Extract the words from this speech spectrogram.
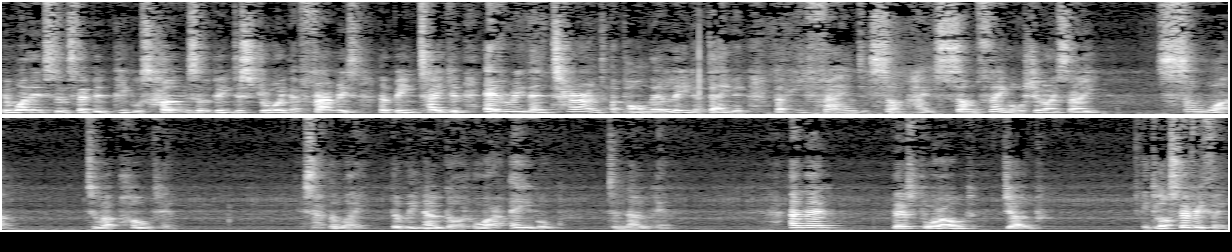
In one instance, there have been people's homes that have been destroyed, their families have been taken. Every then turned upon their leader, David. But he found somehow something, or should I say, someone to uphold him. Is that the way that we know God, or are able to know him? And then there's poor old Job. He'd lost everything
